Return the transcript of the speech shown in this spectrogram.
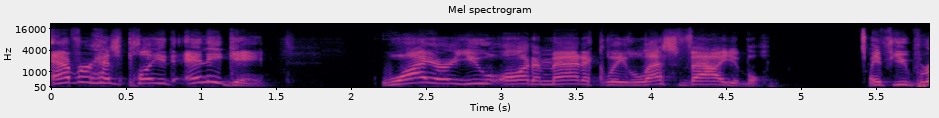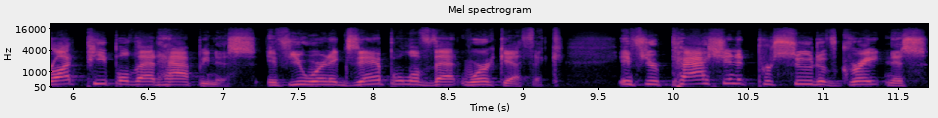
ever has played any game, why are you automatically less valuable if you brought people that happiness, if you were an example of that work ethic, if your passionate pursuit of greatness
